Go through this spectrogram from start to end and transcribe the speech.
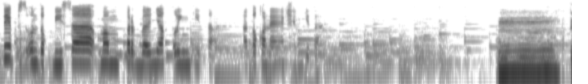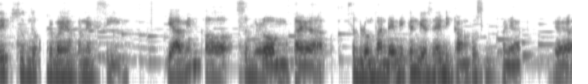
tips untuk bisa memperbanyak link kita atau connection kita? Hmm, tips untuk perbanyak koneksi. Ya, Amin kalau sebelum kayak sebelum pandemi kan biasanya di kampus banyak. Ya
